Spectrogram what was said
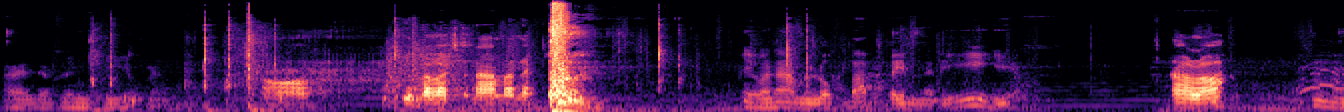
ไปจะขึ้นคลิปนะอ๋อคลิปแล้วก็ชนะแล้วเนี่ยไอ้วันหน้ามันลบบัฟเป็นนะดิเอาเหรออืม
